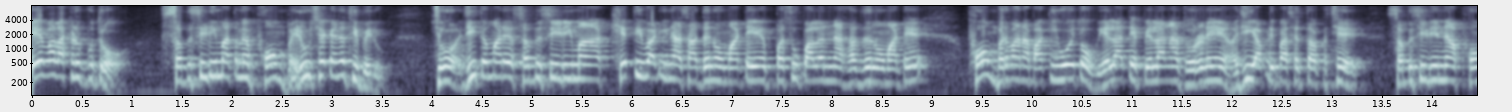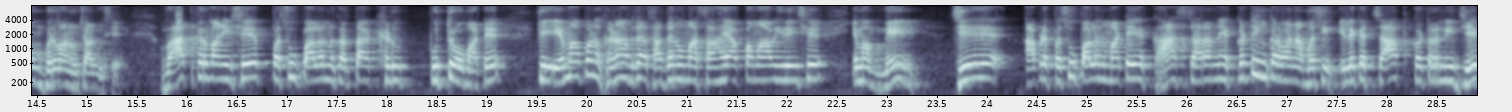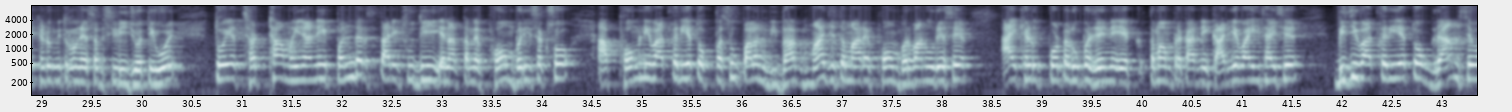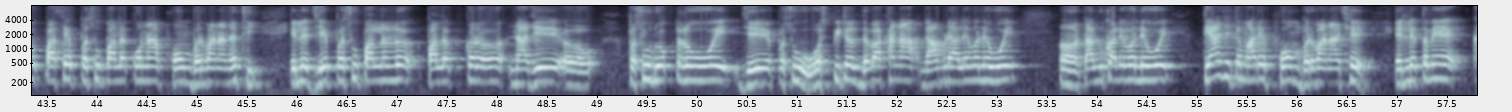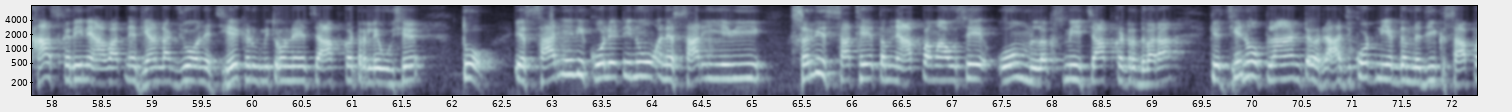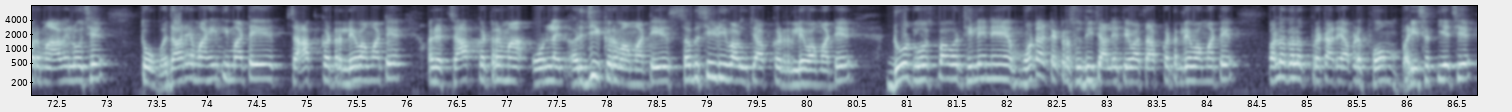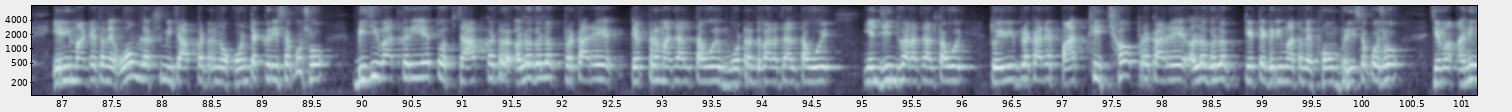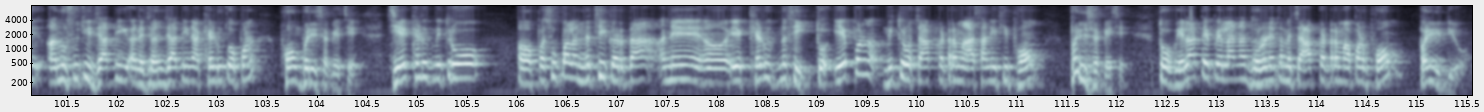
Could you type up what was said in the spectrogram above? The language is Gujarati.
એ વાલા ખેડૂત પુત્રો, સબસિડીમાં તમે ફોર્મ ભર્યું છે કે નથી ભર્યું? જો હજી તમારે સબસિડીમાં ખેતીવાડીના સાધનો માટે, પશુપાલનના સાધનો માટે ફોર્મ ભરવાના બાકી હોય તો વહેલા તે પહેલાંના ધોરણે હજી આપણી પાસે તક છે, સબસિડીના ફોર્મ ભરવાનું ચાલુ છે. વાત કરવાની છે પશુપાલન કરતા ખેડૂત પુત્રો માટે કે એમાં પણ ઘણા બધા સાધનોમાં સહાય આપવામાં આવી રહી છે. એમાં મેઇન જે આપણે પશુપાલન માટે ઘાસ ચારાને કટિંગ કરવાના મશીન એટલે કે ચાપ કટરની જે ખેડૂત મિત્રોને સબસિડી જોતી હોય, તો એ છઠ્ઠા મહિનાની પંદર તારીખ સુધી એના તમે ફોર્મ ભરી શકશો. આ ફોર્મની વાત કરીએ તો પશુપાલન વિભાગમાં જ તમારે ફોર્મ ભરવાનું રહેશે. આ ખેડૂત પોર્ટલ ઉપર જઈને એક તમામ પ્રકારની કાર્યવાહી થાય છે. બીજી વાત કરીએ તો ગ્રામ સેવક પાસે પશુપાલકોના ફોર્મ ભરવાના નથી. એટલે જે પશુપાલન પાલકના જે પશુ ડૉક્ટરો હોય, જે પશુ હોસ્પિટલ દવાખાના ગામડા લેવલે હોય તાલુકા લેવલે હોય, ત્યાં જ તમારે ફોર્મ ભરવાના છે. એટલે તમે ખાસ કરીને આ વાતને ધ્યાન રાખજો અને જે ખેડૂત મિત્રોને ચાપ કટર લેવું છે, તો એ સારી એવી ક્વોલિટીનું અને સારી એવી સર્વિસ સાથે તમને આપવામાં આવશે ઓમ લક્ષ્મી ચાપ કટર દ્વારા, કે જેનો પ્લાન્ટ રાજકોટની એકદમ નજીક સાપરમાં આવેલો છે. તો વધારે માહિતી માટે ચાપ કટર લેવા માટે અને ચાપ કટરમાં ઓનલાઈન અરજી કરવા માટે સબસિડીવાળું ચાપ કટર લેવા માટે દોઢ હોર્સ પાવરથી લઈને મોટા ટ્રેક્ટર સુધી ચાલે તેવા ચાપ કટર લેવા માટે અલગ અલગ પ્રકારે આપણે ફોર્મ ભરી શકીએ છીએ. એની માટે તમે ઓમ લક્ષ્મી ચાપ કટરનો કોન્ટેક્ટ કરી શકો છો. બીજી વાત કરીએ તો ચાપ કટર અલગ અલગ પ્રકારે ટ્રેક્ટરમાં ચાલતા હોય મોટર દ્વારા ચાલતા હોય એન્જિન દ્વારા ચાલતા હોય, તો એવી પ્રકારે પાંચથી છ પ્રકારે અલગ અલગ કેટેગરીમાં તમે ફોર્મ ભરી શકો છો. જેમાં અનિ, અનુસૂચિત જાતિ અને જનજાતિના ખેડૂતો પણ ફોર્મ ભરી શકે છે. જે ખેડૂત મિત્રો પશુપાલન નથી કરતા અને એ ખેડૂત નથી, તો એ પણ મિત્રો ચાપ કટરમાં આસાનીથી ફોર્મ ભરી શકે છે. તો વહેલા તે પહેલાંના ધોરણે તમે ચાપ કટરમાં પણ ફોર્મ ભરી દો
